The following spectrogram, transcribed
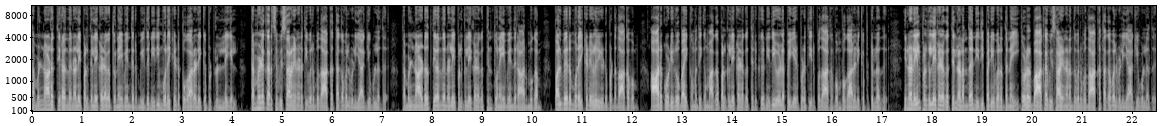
தமிழ்நாடு திறந்த நிலை பல்கலைக்கழக துணைவேந்தர் மீது நிதி முறைகேடு புகார் அளிக்கப்பட்டுள்ள நிலையில் தமிழக அரசு விசாரணை நடத்தி வருவதாக தகவல் வெளியாகியுள்ளது. தமிழ்நாடு திறந்த நிலை பல்கலைக்கழகத்தின் துணைவேந்தர் ஆறுமுகம் பல்வேறு முறைகேடுகளில் ஈடுபட்டதாகவும் ஆறு கோடி ரூபாய்க்கும் அதிகமாக பல்கலைக்கழகத்திற்கு நிதி இழப்பை ஏற்படுத்தியிருப்பதாகவும் புகார் அளிக்கப்பட்டுள்ளது. இந்நிலையில் பல்கலைக்கழகத்தில் நடந்த நிதி பரிவர்த்தனை தொடர்பாக விசாரணை நடந்து வருவதாக தகவல் வெளியாகியுள்ளது.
